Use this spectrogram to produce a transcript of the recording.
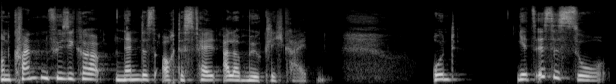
Und Quantenphysiker nennen das auch das Feld aller Möglichkeiten. Und jetzt ist es so,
